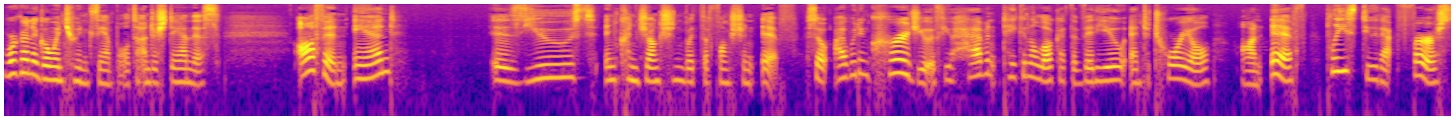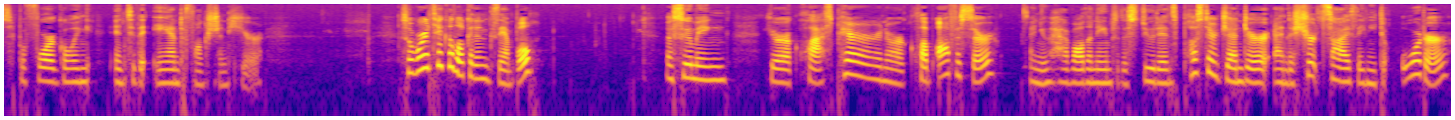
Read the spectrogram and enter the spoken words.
we're going to go into an example to understand this. Often, AND is used in conjunction with the function if. So I would encourage you, if you haven't taken a look at the video and tutorial on if, please do that first before going into the AND function here. So we're going to take a look at an example. Assuming you're a class parent or a club officer, and you have all the names of the students plus their gender and the shirt size they need to order,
